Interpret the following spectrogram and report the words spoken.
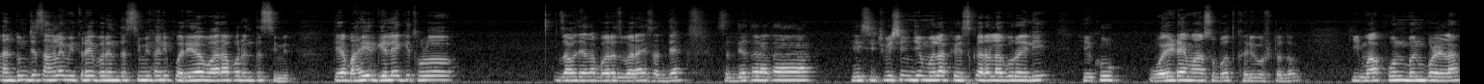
आणि तुमच्या चांगल्या मित्रापर्यंत सीमित आणि परिवारापर्यंत सीमित. त्या बाहेर गेल्या की थोडं जाऊ दे आता बरंच बरं आहे सध्या. सध्या तर आता ही सिच्युएशन जे मला फेस करायला लागू राहिली हे खूप वाईट आहे माझ्यासोबत खरी गोष्ट तर की मा फोन बंद पडला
